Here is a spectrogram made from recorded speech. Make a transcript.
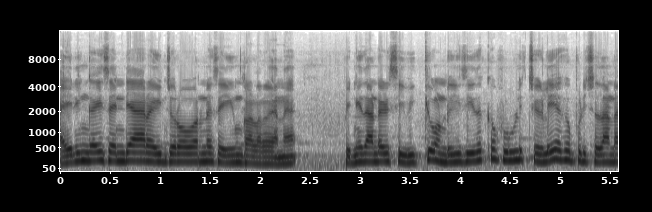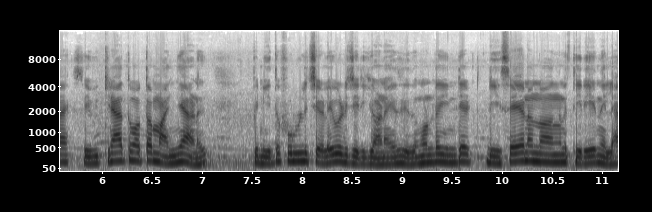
അതിലും കൈസ് എന്റെ ആ റേഞ്ച് റോവറിന്റെ സെയിം കളർ തന്നെ. പിന്നെ ഇതാണ്ട് ഒരു സിവിക്കും ഉണ്ട് ഈ ഇതൊക്കെ ഫുള്ള് ചെളിയൊക്കെ പിടിച്ചതാണ്ട്. സിവിക്കിനകത്ത് മൊത്തം മഞ്ഞാണ്. പിന്നെ ഇത് ഫുള്ള് ചെളി പിടിച്ചിരിക്കുകയാണ് ഇതും കൊണ്ട് ഇതിന്റെ ഡിസൈനൊന്നും അങ്ങനെ തിരിയുന്നില്ല.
